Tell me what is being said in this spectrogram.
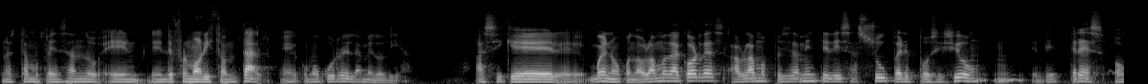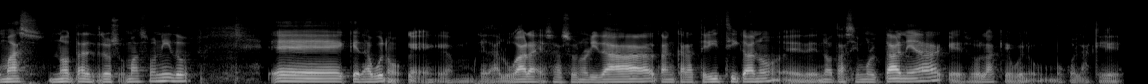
no estamos pensando en, de forma horizontal, como ocurre en la melodía. Así que, bueno, cuando hablamos de acordes, hablamos precisamente de esa superposición de tres o más notas, de tres o más sonidos, eh, que da bueno que, da lugar a esa sonoridad tan característica ¿no? Eh, de notas simultáneas que son las que bueno un poco las que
